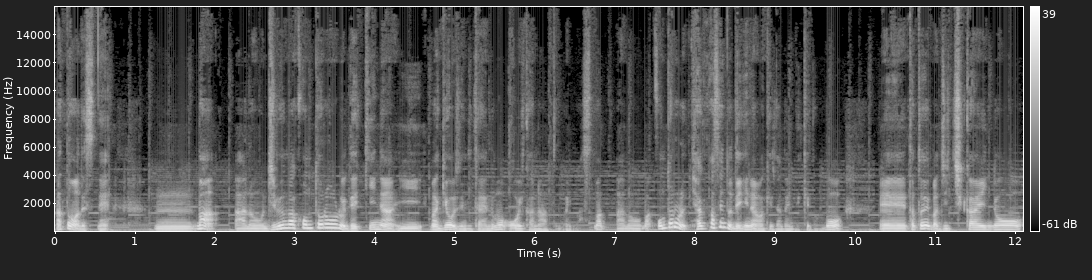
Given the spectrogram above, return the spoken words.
あとはですね、うん、まあ、あの、自分がコントロールできない、まあ、行事みたいのも多いかなと思います。まあ、あの、まあ、コントロール100%できないわけじゃないんだけども、えー、例えば自治会の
